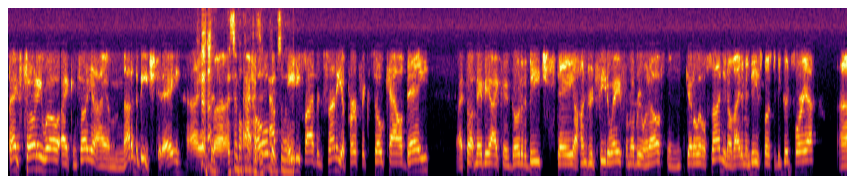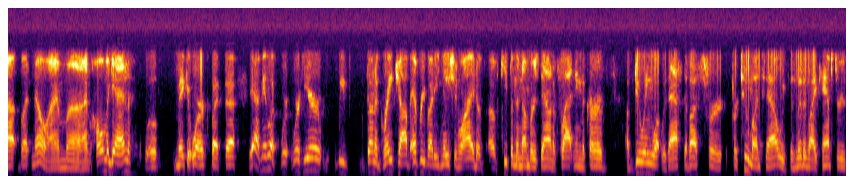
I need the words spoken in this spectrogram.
Thanks, Tony. Well, I can tell you, I am not at the beach today. I am uh, the simple fact at is home. absolutely- It's 85 and sunny, a perfect SoCal day. I thought maybe I could go to the beach, stay 100 feet away from everyone else, and get a little sun. You know, vitamin D is supposed to be good for you. Uh, but no, I'm uh, I'm home again. We'll make it work. But uh, yeah, I mean, look, we're we're here. We've done a great job, everybody nationwide, of of keeping the numbers down, of flattening the curve, of doing what was asked of us for for two months now. We've been living like hamsters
